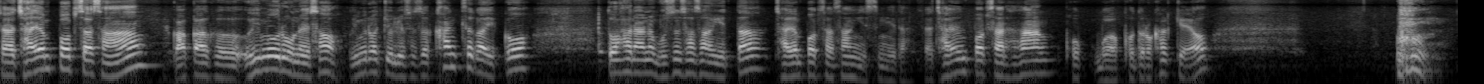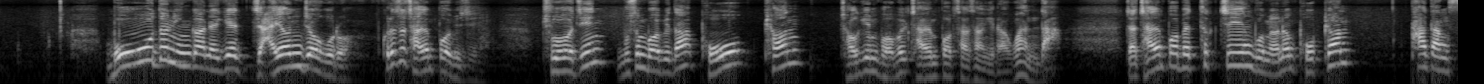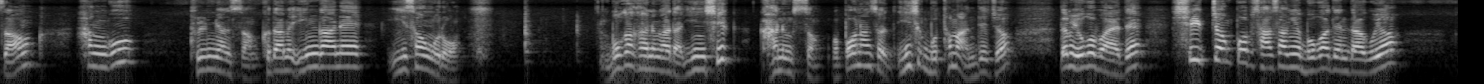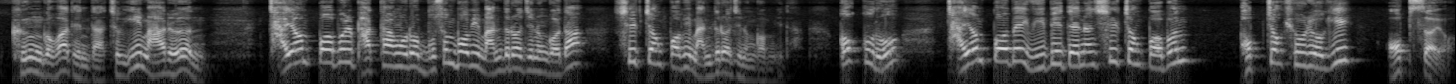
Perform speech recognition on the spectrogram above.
자, 자연법 사상. 아까 그 의무론에서, 의무론 줄리에서 칸트가 있고, 또 하나는 무슨 사상이 있다? 자연법 사상이 있습니다. 자, 자연법 사상 보, 뭐, 보도록 할게요. 모든 인간에게 자연적으로, 그래서 자연법이지. 주어진 무슨 법이다? 보편적인 법을 자연법 사상이라고 한다. 자, 자연법의 특징 보면은 보편, 타당성, 항구, 불면성, 그 다음에 인간의 이성으로 뭐가 가능하다? 인식, 가능성. 뭐 뻔한 서 인식 못하면 안 되죠. 그 다음에 요거 봐야 돼. 실정법 사상에 뭐가 된다고요? 근거가 된다. 즉 이 말은 자연법을 바탕으로 무슨 법이 만들어지는 거다? 실정법이 만들어지는 겁니다. 거꾸로 자연법에 위배되는 실정법은 법적 효력이 없어요.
